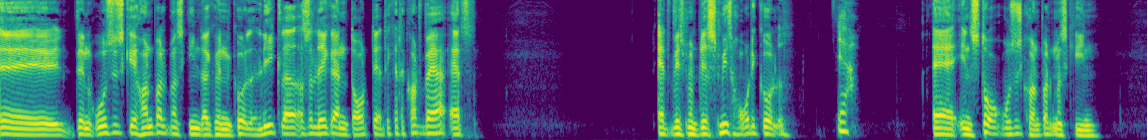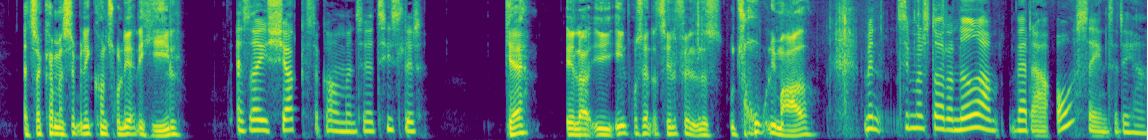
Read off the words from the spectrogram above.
Øh, den russiske håndboldmaskine, der kører i gulvet, er ligeglad, og så ligger Anne Dorte der. Det kan da godt være, at, at hvis man bliver smidt hårdt i gulvet Ja. af en stor russisk håndboldmaskine, at så kan man simpelthen ikke kontrollere det hele. Altså i chok, så kommer man til at tisse lidt. Ja, eller i 1% af tilfældene utrolig meget. Men Simon, står der noget om, hvad der er årsagen til det her?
